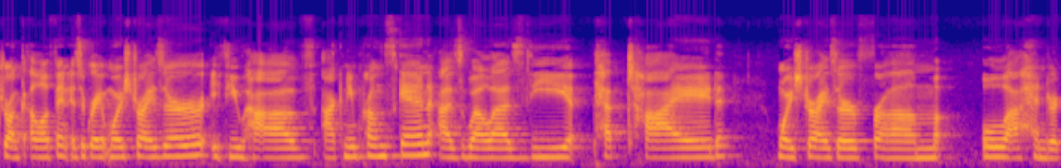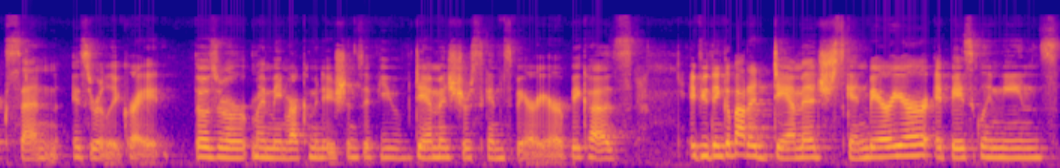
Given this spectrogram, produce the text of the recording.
Drunk Elephant is a great moisturizer if you have acne prone skin, as well as the peptide moisturizer from Ole Henriksen is really great. Those are my main recommendations if you've damaged your skin's barrier because if you think about a damaged skin barrier, it basically means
